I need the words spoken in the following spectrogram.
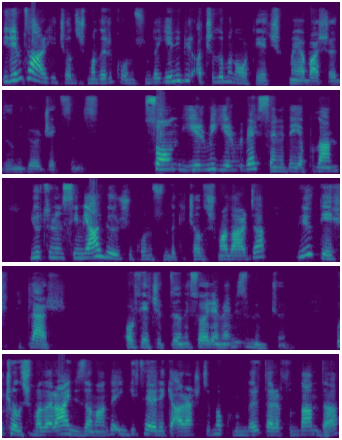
bilim tarihi çalışmaları konusunda yeni bir açılımın ortaya çıkmaya başladığını göreceksiniz. Son 20-25 senede yapılan Newton'un simya görüşü konusundaki çalışmalarda büyük değişiklikler ortaya çıktığını söylememiz mümkün. Bu çalışmalar aynı zamanda İngiltere'deki araştırma kurumları tarafından da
